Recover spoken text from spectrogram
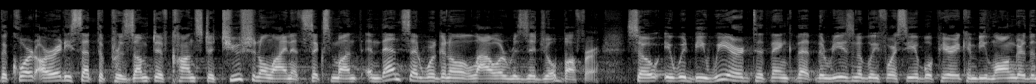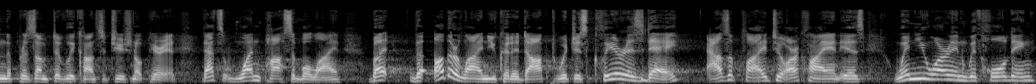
the court already set the presumptive constitutional line at six months and then said we're going to allow a residual buffer. So it would be weird to think that the reasonably foreseeable period can be longer than the presumptively constitutional period. That's one possible line. But the other line you could adopt, which is clear as day, as applied to our client, is when you are in withholding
